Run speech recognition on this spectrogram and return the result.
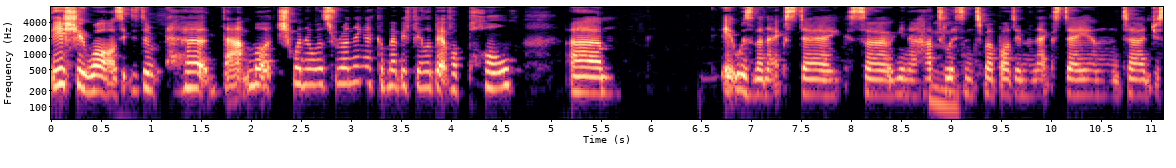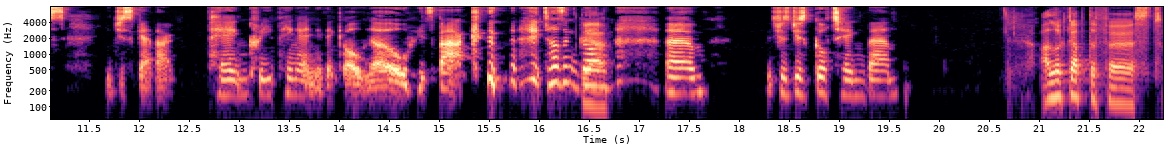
The issue was it didn't hurt that much when I was running. I could maybe feel a bit of a pull. Um, it was the next day, so you know, I had mm. to hmm. listen to my body the next day and uh, just just get that pain creeping in. You think, oh no, it's back. it hasn't gone. Yeah. Um, which was just gutting then. I looked up the first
